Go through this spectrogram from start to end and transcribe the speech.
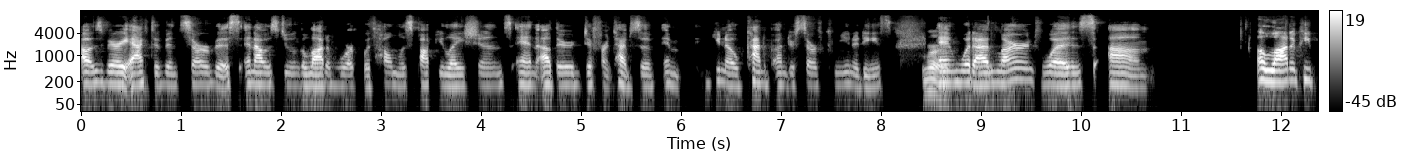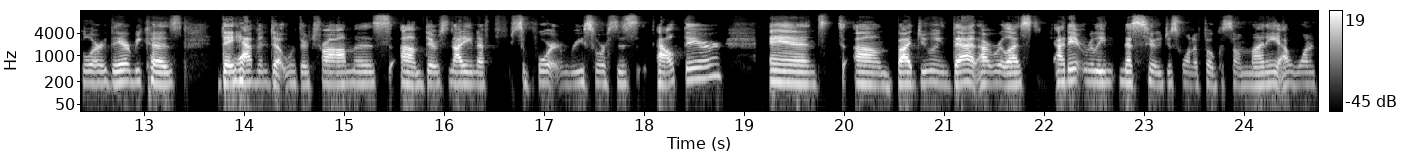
I was very active in service and I was doing a lot of work with homeless populations and other different types of, you know, kind of underserved communities. Right. And what I learned was um, a lot of people are there because they haven't dealt with their traumas. Um, there's not enough support and resources out there. And um, by doing that, I realized I didn't really necessarily just want to focus on money. I wanted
